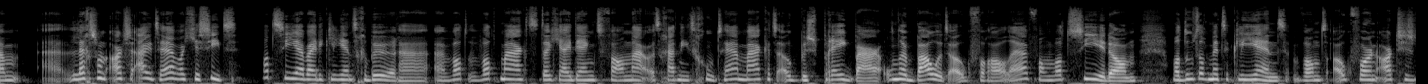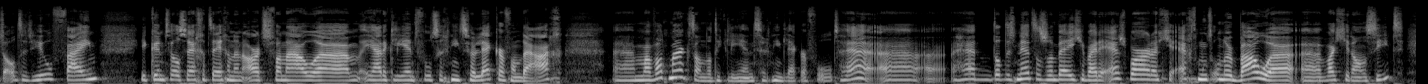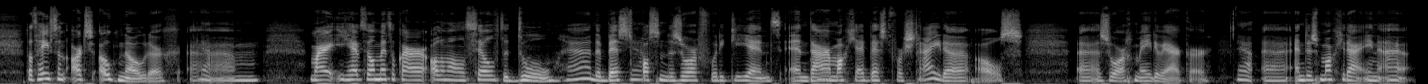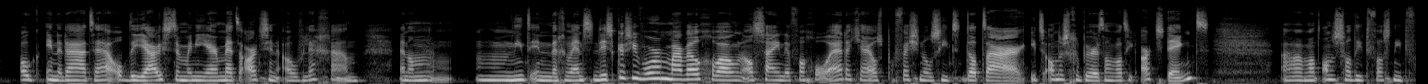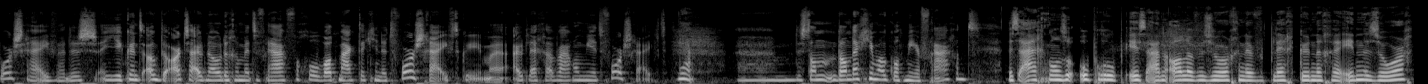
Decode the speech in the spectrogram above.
Um, leg zo'n arts uit hè, wat je ziet. Wat zie jij bij die cliënt gebeuren? Uh, wat, wat maakt dat jij denkt van, nou, het gaat niet goed? Hè? Maak het ook bespreekbaar. Onderbouw het ook vooral. Hè? Van wat zie je dan? Wat doet dat met de cliënt? Want ook voor een arts is het altijd heel fijn. Je kunt wel zeggen tegen een arts van, nou, uh, ja, de cliënt voelt zich niet zo lekker vandaag. Uh, maar wat maakt dan dat die cliënt zich niet lekker voelt? Hè? Uh, hè, dat is net als een beetje bij de S-bar, dat je echt moet onderbouwen wat je dan ziet. Dat heeft een arts ook nodig. Ja. Um, maar je hebt wel met elkaar allemaal hetzelfde doel. Hè? De best passende zorg voor die cliënt. En daar mag jij best voor strijden als zorgmedewerker. Ja. En dus mag je daarin ook inderdaad hè, op de juiste manier met de arts in overleg gaan. En dan mm, niet in de gewenste discussievorm, maar wel gewoon als zijnde van goh, hè, dat jij als professional ziet dat daar iets anders gebeurt dan wat die arts denkt. Uh, want anders zal die het vast niet voorschrijven. Dus je kunt ook de arts uitnodigen met de vraag van... Goh, wat maakt dat je het voorschrijft? Kun je me uitleggen waarom je het voorschrijft? Ja. Um, dus dan, dan leg je hem ook wat meer vragend. Dus eigenlijk onze oproep is aan alle verzorgende verpleegkundigen in de zorg...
